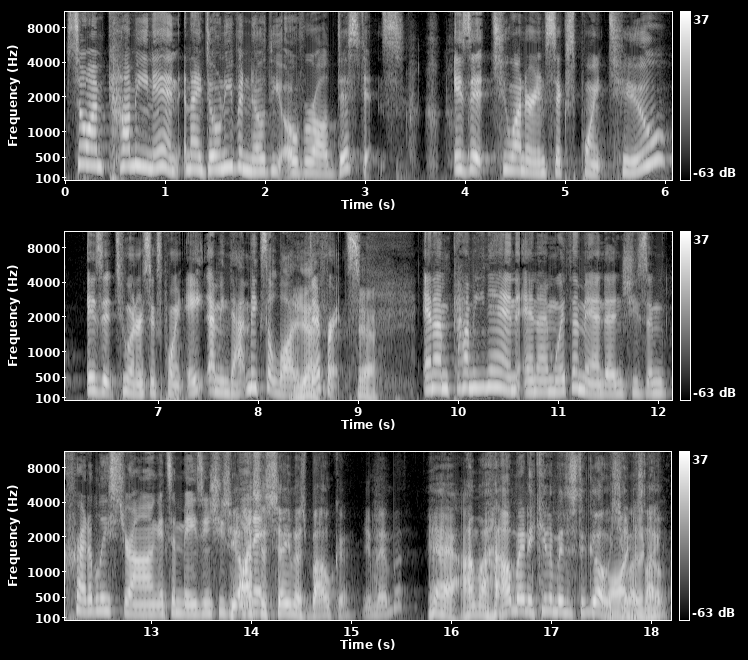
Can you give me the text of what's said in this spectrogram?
So I'm coming in and I don't even know the overall distance. Is it 206.2? Is it 206.8? I mean, that makes a lot of Yeah, difference. yeah. And I'm coming in and I'm with Amanda and she's incredibly strong. It's amazing. She's She won asked it. the same as Bauke. You remember? Yeah, I'm a, How many kilometers to go? Oh, she I was don't like,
